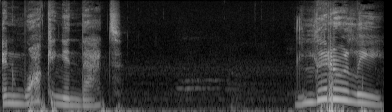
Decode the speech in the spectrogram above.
and walking in that. Literally,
